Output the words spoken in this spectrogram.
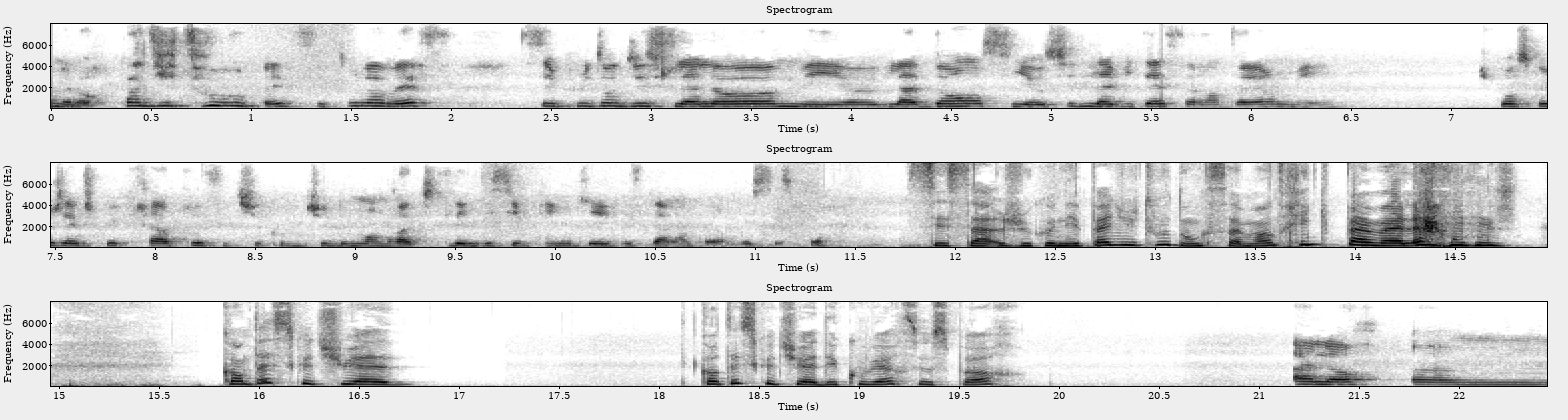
Mais alors pas du tout en fait, c'est tout l'inverse. C'est plutôt du slalom et de la danse, il y a aussi de la vitesse à l'intérieur, mais je pense que j'expliquerai après si tu, comme tu demanderas toutes les disciplines qui existent à l'intérieur de ce sport. C'est ça, je connais pas du tout, donc ça m'intrigue pas mal. Quand est-ce que tu as quand est-ce que tu as découvert ce sport? Alors, euh,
